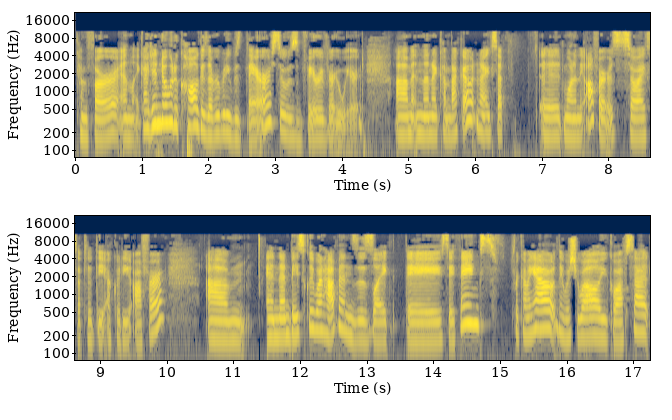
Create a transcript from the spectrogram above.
confer. And like, I didn't know who to call because everybody was there. So it was very, very weird. Um, and then I come back out and I accepted one of the offers. So I accepted the equity offer. Um, and then basically what happens is like they say thanks for coming out. They wish you well. You go off set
